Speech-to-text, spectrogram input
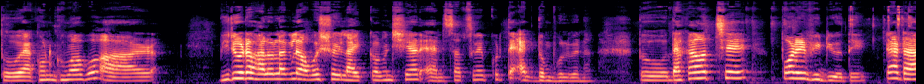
তো এখন ঘুমাবো। আর ভিডিওটা ভালো লাগলে অবশ্যই like comment share and subscribe করতে একদম ভুলবে না। তো দেখা হচ্ছে পরের ভিডিওতে। টাটা!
